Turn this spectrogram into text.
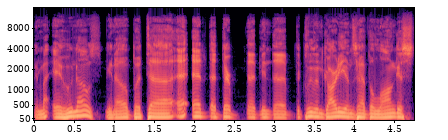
Might- eh, who knows? You know, but uh, at, at their, I mean, the, the Cleveland Guardians have the longest.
